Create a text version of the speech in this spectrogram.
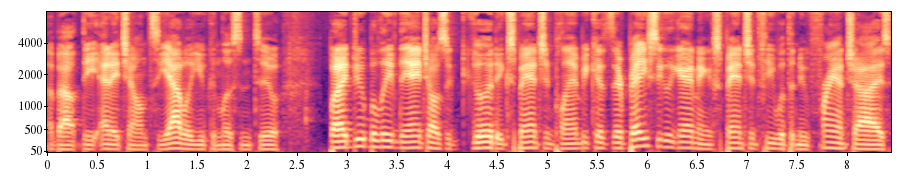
about the NHL in Seattle you can listen to. But I do believe the NHL is a good expansion plan because they're basically getting an expansion fee with a new franchise.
